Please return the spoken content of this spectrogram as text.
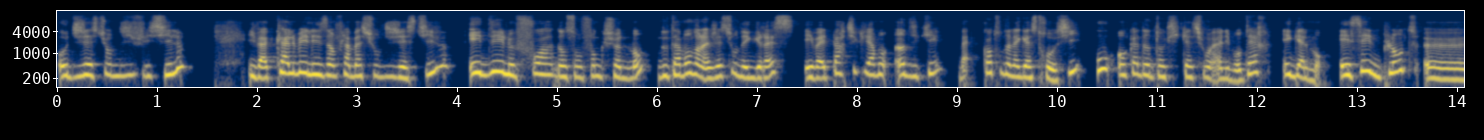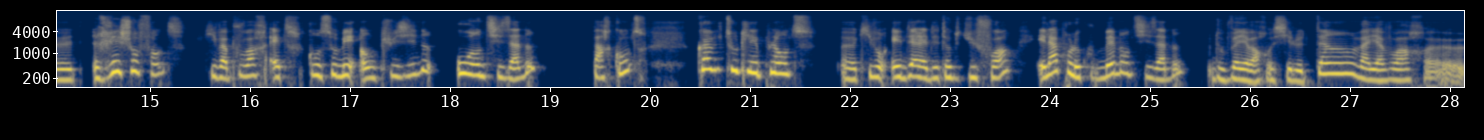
aux digestions difficiles. Il va calmer les inflammations digestives, aider le foie dans son fonctionnement, notamment dans la gestion des graisses, et va être particulièrement indiqué bah, quand on a la gastro aussi, ou en cas d'intoxication alimentaire également. Et c'est une plante euh, réchauffante qui va pouvoir être consommée en cuisine ou en tisane, par contre, comme toutes les plantes euh, qui vont aider à la détox du foie, et là pour le coup même en tisane, donc va y avoir aussi le thym, va y avoir euh,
